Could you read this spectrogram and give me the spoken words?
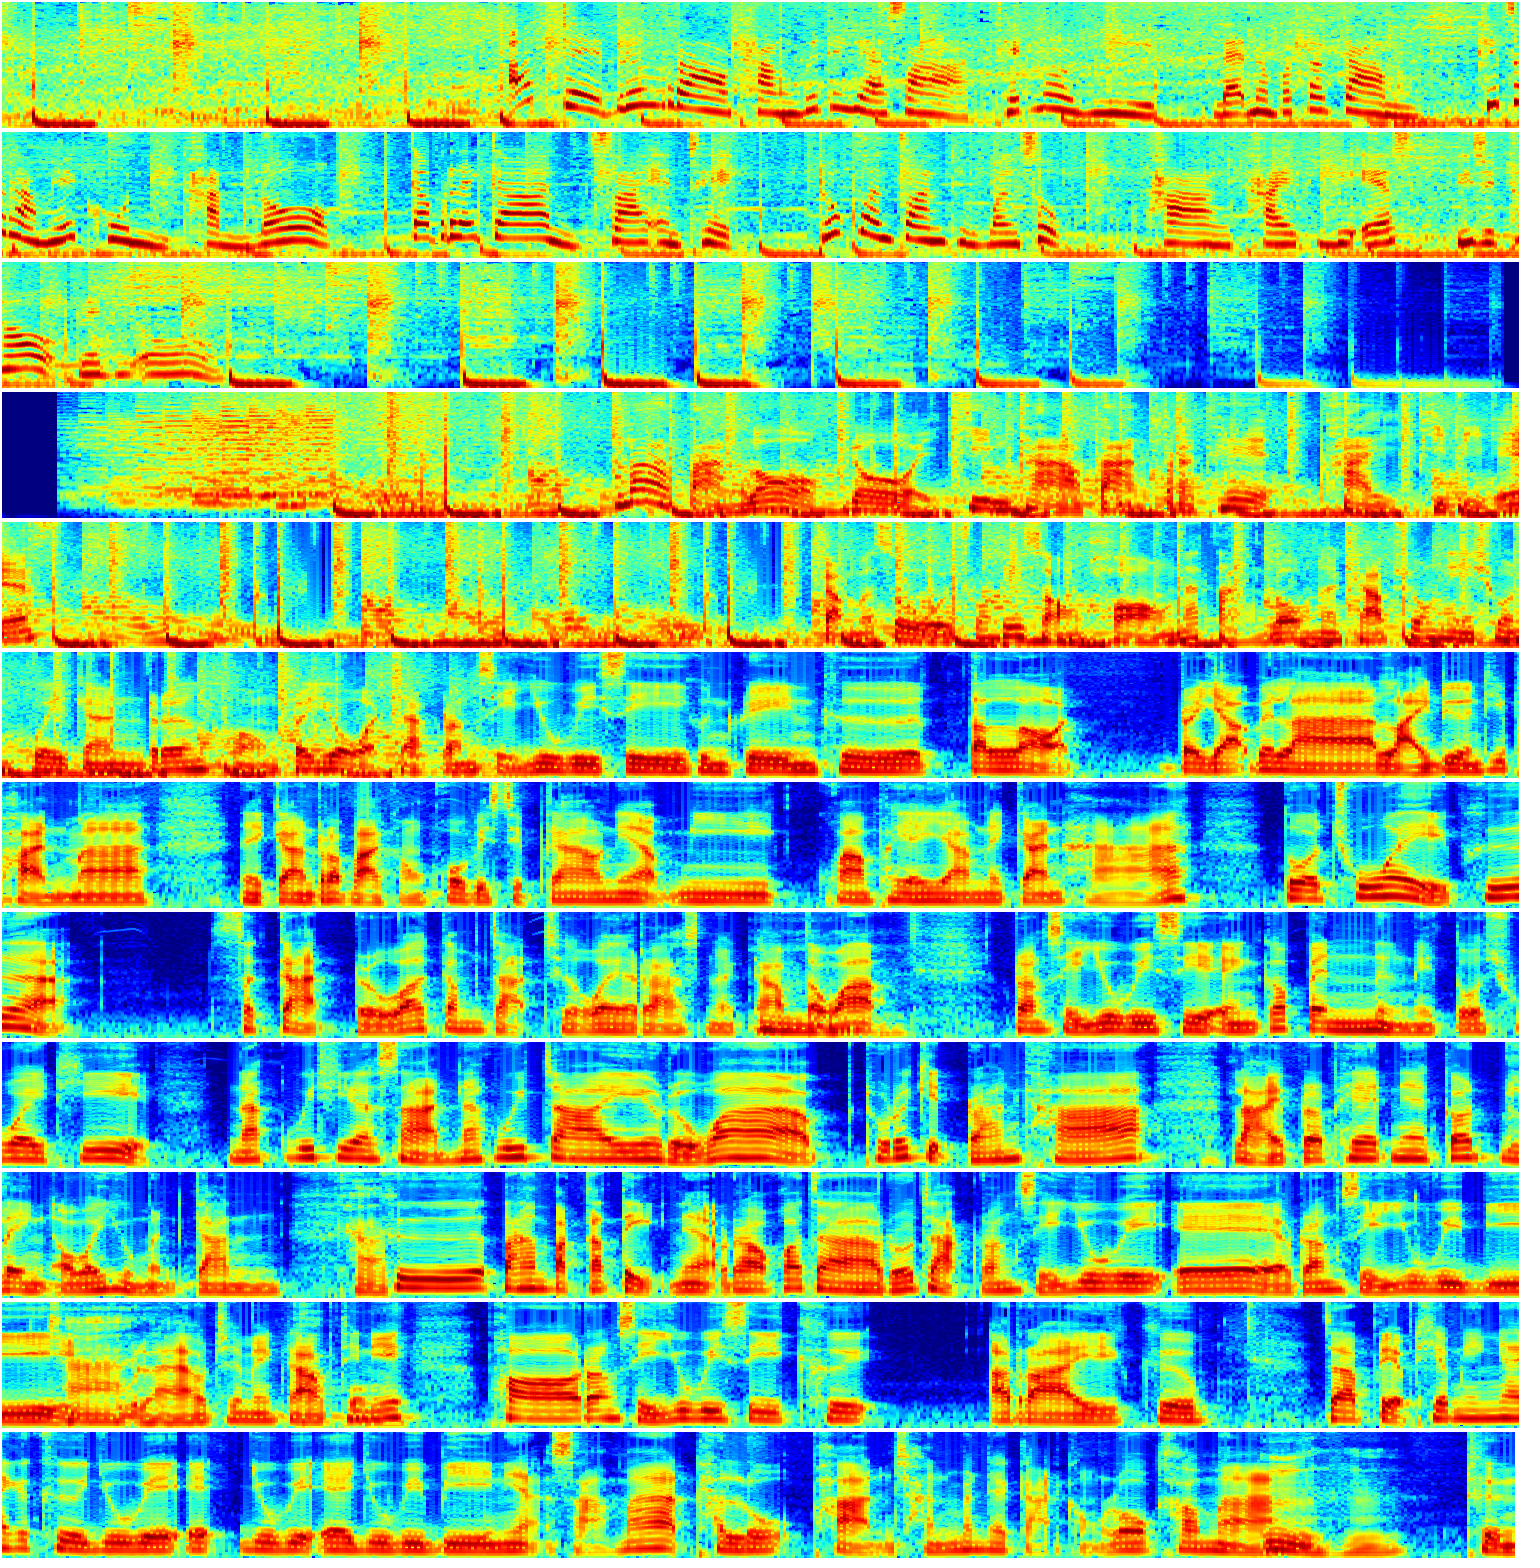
ัป เดตเรื่องราวทางวิทยาศาสตร์ เทคโนโลยี และนวัตกรรม ที่จะทำให้คุณทันโลก กับรายการ s c i e n t e c h ทุกวันจันทร์ถึงวันศุกร์ทางไทย PBS Digital Radio หน้าต่างโลกโดยทีมข่าวต่างประเทศไทย PBS กลับมาสู่ช่วงที่ 2 ของหน้าต่างโลกนะครับ ช่วงนี้ชวนคุยกันเรื่องของประโยชน์จากรังสี UVC คุณกรีนคือตลอดระยะเวลาหลายเดือนที่ผ่านมา ในการระบาดของโควิด -19 เนี่ยมีความพยายามในการหาตัวช่วยเพื่อสกัดหรือว่ากำจัดเชื้อไวรัสนะครับ แต่ว่ารังสี UVC เองก็เป็นหนึ่งในตัวช่วยที่ นักวิทยาศาสตร์ นักวิจัยหรือว่าธุรกิจร้านค้า หลายประเภทเนี่ยก็เล็งเอาไว้อยู่เหมือนกันครับคือตามปกติเนี่ยเราก็จะรู้จักรังสี UVA รังสี UVB ใช่อยู่แล้วใช่ไหมครับครับผมทีนี้พอรังสี UVC คืออะไรคือจะเปรียบเทียบง่าย ๆ ก็คือ UVA UVA UVB เนี่ยสามารถทะลุผ่านชั้นบรรยากาศของโลกเข้ามาอืมฮึถึง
